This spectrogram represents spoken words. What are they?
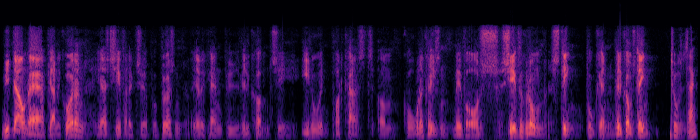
Mit navn er Bjarne Korten, jeg er chefredaktør på Børsen, og jeg vil gerne byde velkommen til endnu en podcast om coronakrisen med vores cheføkonom Sten Bukan. Velkommen Sten. Tusind tak.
